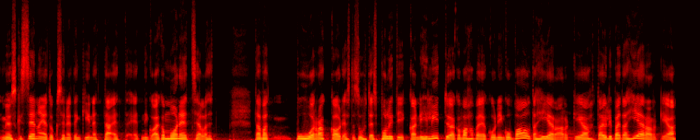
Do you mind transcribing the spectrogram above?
myöskin sen ajatuksen jotenkin, että että että niin kuin aika monet sellaiset tavat puhua rakkaudesta suhteessa politiikkaan, niihin liittyy aika vahva joku niin kuin valtahierarkia tai ylipäätään hierarkia,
